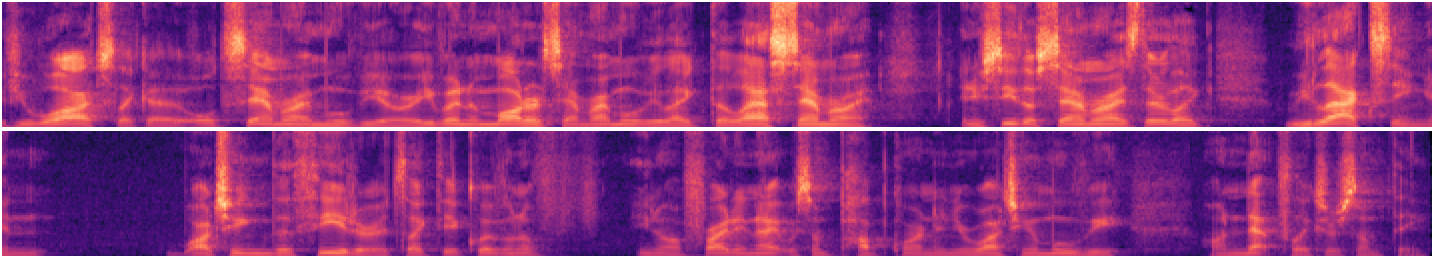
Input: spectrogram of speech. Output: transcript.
if you watch like an old samurai movie or even a modern samurai movie like The Last Samurai, and you see those samurais, they're like relaxing and watching the theater. It's like the equivalent of you know a Friday night with some popcorn and you're watching a movie on Netflix or something,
